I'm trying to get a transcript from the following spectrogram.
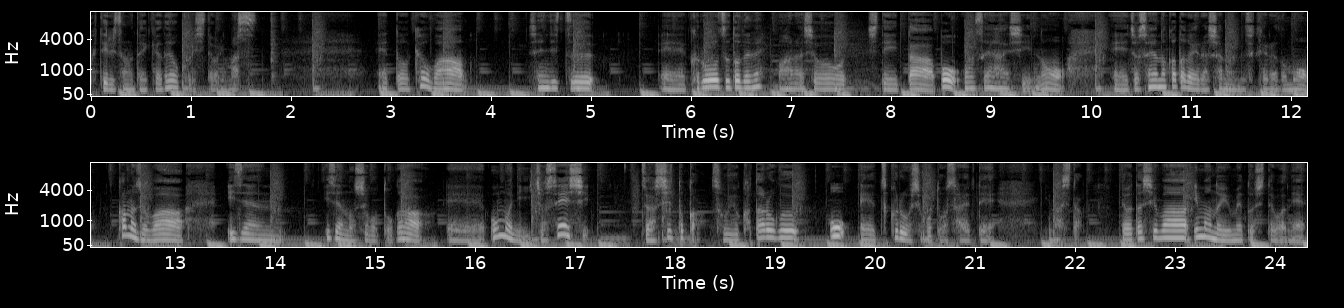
プティリスの提供でお送りしております。えっと、今日は先日、えークローズドでねお話をしていた某音声配信の、えー女性の方がいらっしゃるんですけれども彼女は以前以前の仕事が、えー主に女性誌雑誌とかそういうカタログを、えー作るお仕事をされていました。で私は今の夢としてはね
